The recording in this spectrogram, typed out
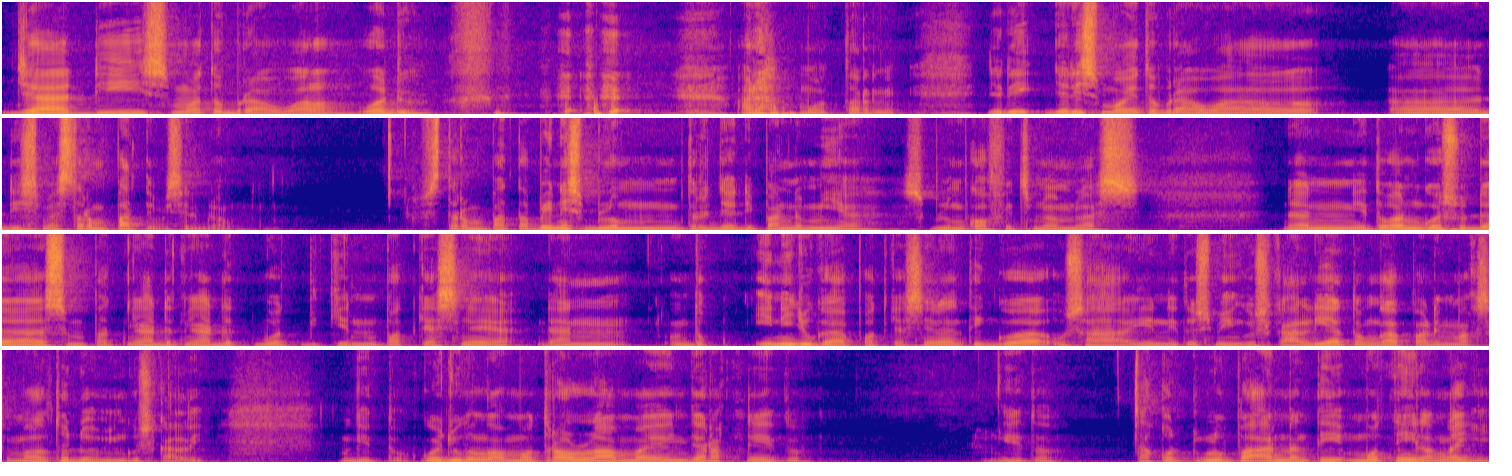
Jadi semua tuh berawal waduh. Ada motor nih. Jadi jadi semua itu berawal eh, di semester 4 ya bisa dibilang semester 4 tapi ini sebelum terjadi pandemi ya sebelum covid 19 dan itu kan gue sudah sempat ngadet-ngadet buat bikin podcastnya ya. Dan untuk ini juga podcastnya nanti gue usahain itu seminggu sekali atau enggak paling maksimal tuh dua minggu sekali. Begitu. Gue juga nggak mau terlalu lama yang jaraknya itu. Gitu. Takut kelupaan nanti moodnya hilang lagi.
